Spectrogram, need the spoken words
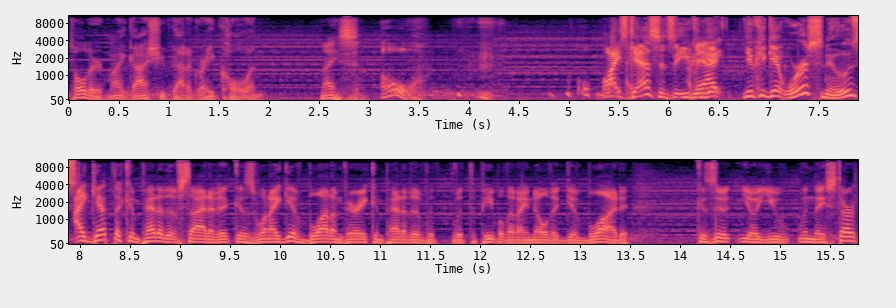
told her, "My gosh, you've got a great colon." Nice. Oh. Well, I guess it's you I could mean, get you could get worse news. I get the competitive side of it because when I give blood, I'm very competitive with, with the people that I know that give blood. Because uh, you know, you when they start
